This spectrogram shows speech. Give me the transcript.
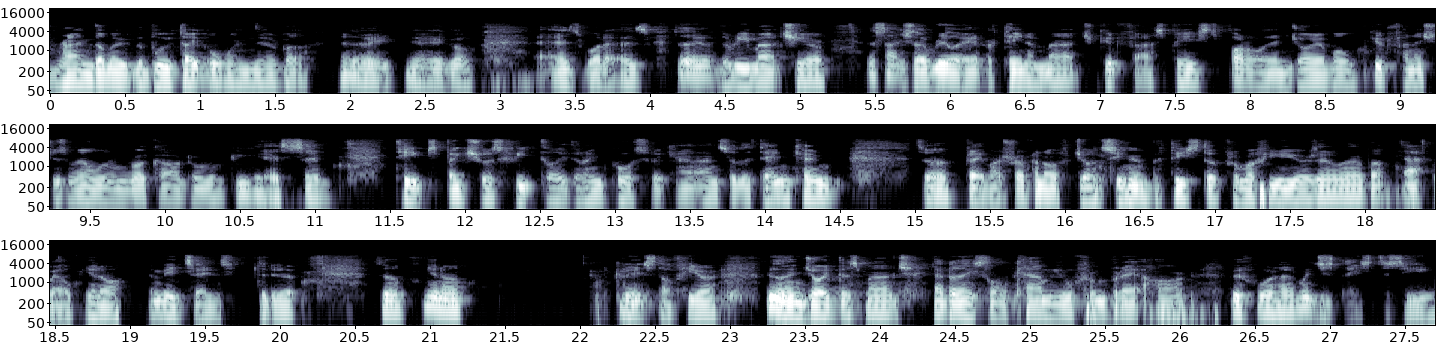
random out the blue title win there, but there, there you go. It is what it is. So the rematch here. It's actually a really entertaining match. Good, fast paced, thoroughly enjoyable. Good finish as well. When Ricardo Rodriguez um, tapes Big Show's feet to like the ring post, so he can't answer the ten count. So pretty much ripping off John Cena and Batista from a few years earlier. But ah, well, you know, it made sense to do it. So you know, Great stuff here. Really enjoyed this match. Had a nice little cameo from Bret Hart beforehand, which is nice to see.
